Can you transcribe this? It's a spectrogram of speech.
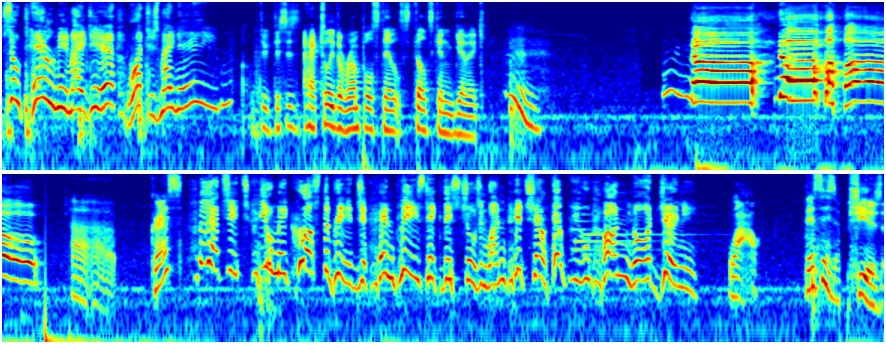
So tell me, my dear, what is my name? Dude, this is actually the Rumpelstiltskin gimmick. Hmm. No! No! Uh, Chris? That's it. You may cross the bridge, and please take this chosen one. It shall help you on your journey. Wow. This is She is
